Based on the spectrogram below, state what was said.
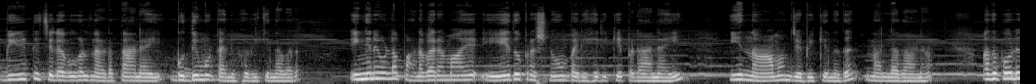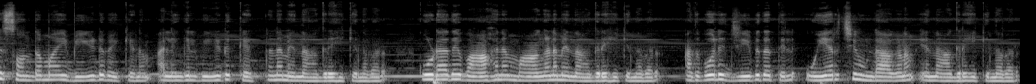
വീട്ടു ചിലവുകൾ നടത്താനായി ബുദ്ധിമുട്ട് അനുഭവിക്കുന്നവർ ഇങ്ങനെയുള്ള പണപരമായ ഏതു പ്രശ്നവും പരിഹരിക്കപ്പെടാനായി ഈ നാമം ജപിക്കുന്നത് നല്ലതാണ്. അതുപോലെ സ്വന്തമായി വീട് വെക്കണം അല്ലെങ്കിൽ വീട് കെട്ടണമെന്ന് ആഗ്രഹിക്കുന്നവർ കൂടാതെ വാഹനം വാങ്ങണമെന്ന് ആഗ്രഹിക്കുന്നവർ അതുപോലെ ജീവിതത്തിൽ ഉയർച്ച ഉണ്ടാകണം എന്ന് ആഗ്രഹിക്കുന്നവർ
